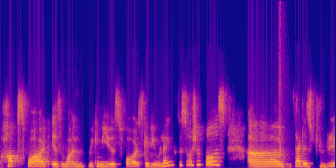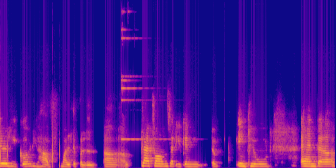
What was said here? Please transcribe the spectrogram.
HubSpot is one we can use for scheduling the social posts. Uh, that is really good. You have multiple uh, platforms that you can uh, include. And uh,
